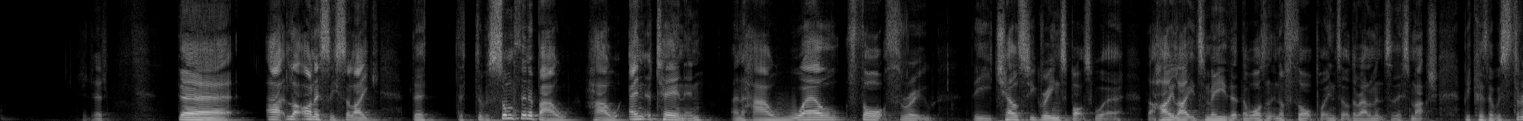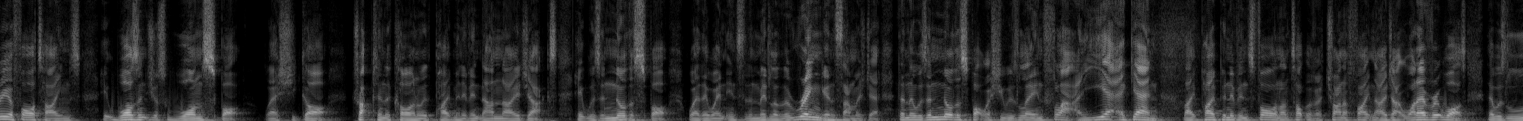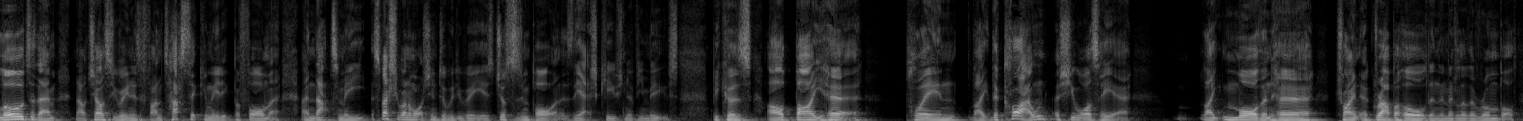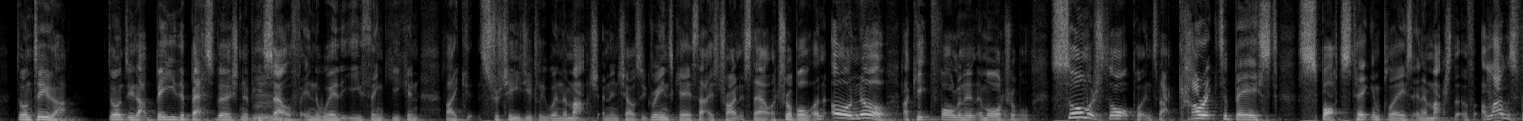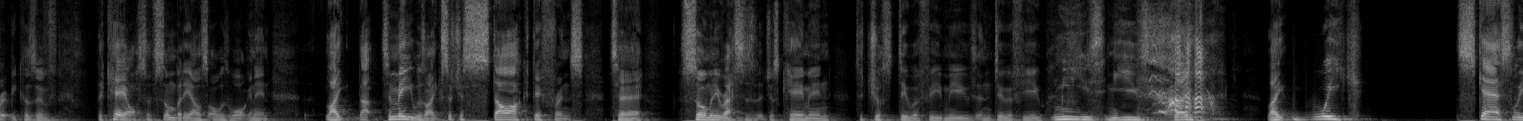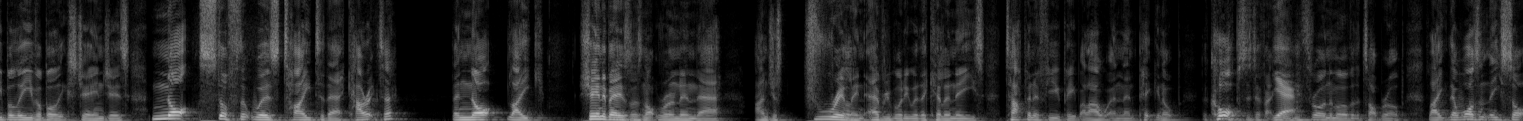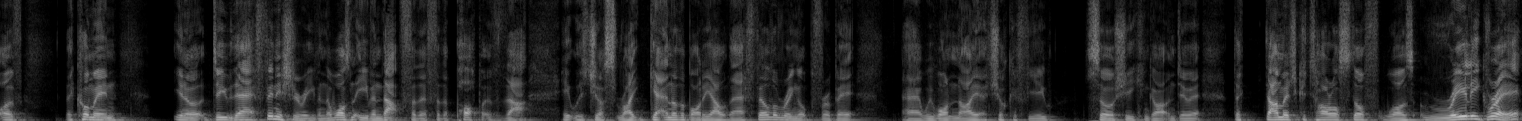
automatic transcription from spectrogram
The uh, honestly, so like the, the there was something about how entertaining and how well thought through the Chelsea Green spots were that highlighted to me that there wasn't enough thought put into other elements of this match because there was three or four times it wasn't just one spot where she got trapped in the corner with Piper Niven and Nia Jax. It was another spot where they went into the middle of the ring and sandwiched her. Then there was another spot where she was laying flat, and yet again, like Piper Niven's falling on top of her, trying to fight Nia Jax, whatever it was. There was loads of them. Now Chelsea Green is a fantastic comedic performer, and that to me, especially when I'm watching WWE, is just as important as the execution of your moves because I'll buy her playing like the clown as she was here like more than her trying to grab a hold in the middle of the rumble. Don't do that. Don't do that. Be the best version of hmm. yourself in the way that you think you can, like, strategically win the match. And in Chelsea Green's case, that is trying to stay out of trouble. And oh no, I keep falling into more trouble. So much thought put into that. Character based spots taking place in a match that allows for it because of the chaos of somebody else always walking in. Like, that to me was like such a stark difference to so many wrestlers that just came in to just do a few moves and do a few Muse. muse like like weak scarcely believable exchanges not stuff that was tied to their character. They're not like Shayna Baszler's not running in there and just drilling everybody with a killer knees tapping a few people out and then picking up the corpses effectively Yeah. and throwing them over the top rope. Like there wasn't these sort of they come in you know do their finisher even. There wasn't even that for the for the pop of that. It was just right get another body out there fill the ring up for a bit. Uh, we want Nia to chuck a few so she can go out and do it the Damage CTRL stuff was really great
